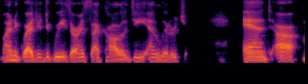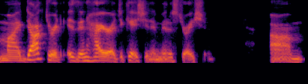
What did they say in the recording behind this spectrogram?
My undergraduate degrees are in psychology and literature. And uh, my doctorate is in higher education administration. Um,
